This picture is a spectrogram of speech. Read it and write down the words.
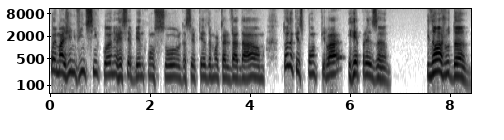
Pô, imagine 25 anos eu recebendo consolo, da certeza da mortalidade da alma, todos aqueles pontos pilar e represando, e não ajudando.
